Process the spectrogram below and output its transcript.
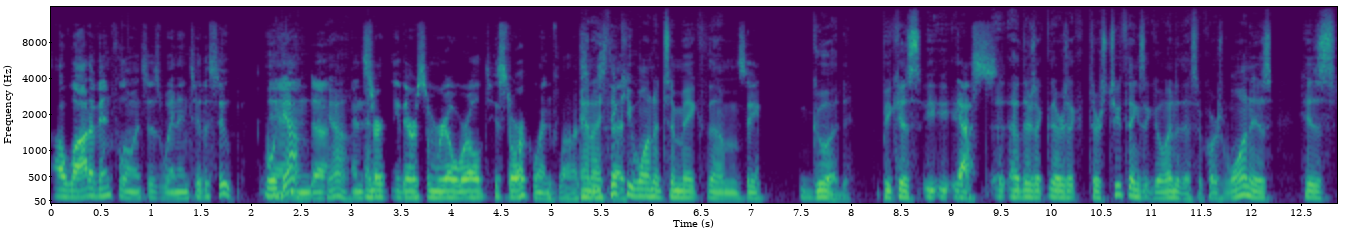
a lot of influences went into the soup. Well, yeah, and, uh, yeah. and, And- certainly there were some real world historical influences. And I think he wanted to make them see. good because y- Yes. uh, there's a there's a there's two things that go into this. Of course, one is his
